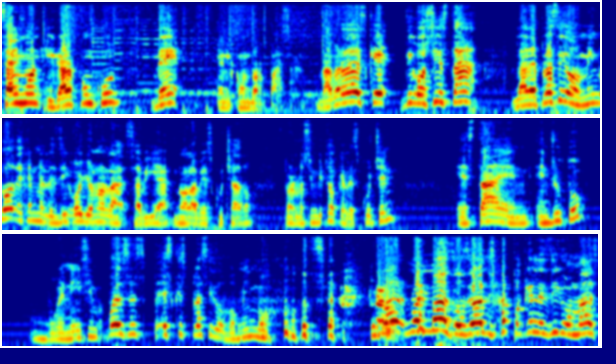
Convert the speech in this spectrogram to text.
Simon y Garfunkel de El Cóndor Pasa. La verdad es que, digo, sí está la de Plácido Domingo. Déjenme les digo, yo no la sabía, no la había escuchado. Pero los invito a que la escuchen. Está en YouTube. Buenísimo. Pues es, es que es Plácido Domingo. o sea, Claro. no, no hay más. O sea, ya, ¿para qué les digo más?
